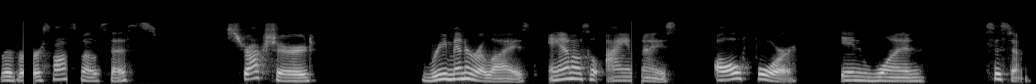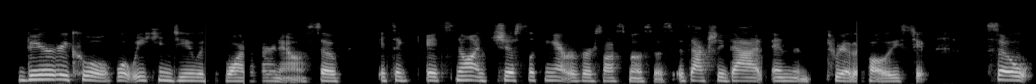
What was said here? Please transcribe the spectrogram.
reverse osmosis, structured, remineralized, and also ionized, all four in one system. Very cool what we can do with water now. So it's a it's not just looking at reverse osmosis. It's actually that and then three other qualities too. So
